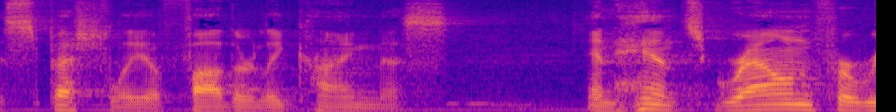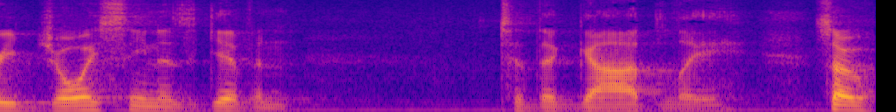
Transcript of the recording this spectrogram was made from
especially of fatherly kindness. And hence, ground for rejoicing is given to the godly. So,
